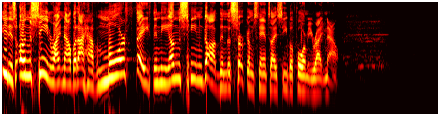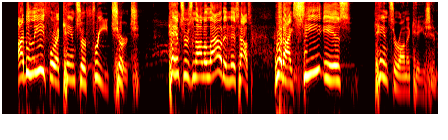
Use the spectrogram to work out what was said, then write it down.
It is unseen right now, but I have more faith in the unseen God than the circumstance I see before me right now. I believe for a cancer free church Cancer's not allowed in this house. What I see is cancer on occasion.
